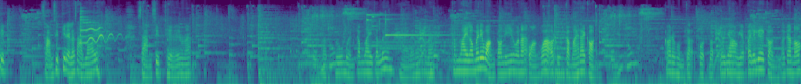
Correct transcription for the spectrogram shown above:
30 30 ที่ไหนละ300 30 เฉยนะแบบดูเหมือนกำไรจะเริ่มหายแล้วนะนะกำไรเราไม่ได้หวังตอนนี้นะหวังว่าเอาทุนกลับมาให้ได้ก่อน ก็เดี๋ยวผมจะกดแบบยาวๆอย่างเงี้ยไปเรื่อยๆก่อนแล้วกันเนาะ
